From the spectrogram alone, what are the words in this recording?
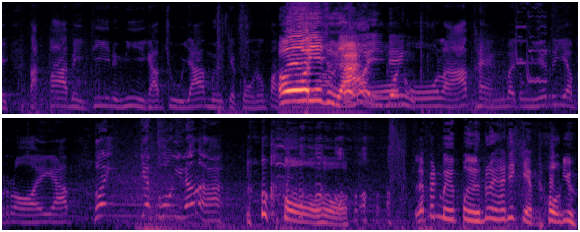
ย ตัดผ้าพไปอีกที่หนึ่งนี่ครับชูย่ามือเก็บธงทั้งฝั่งโอ้ยยังชูยะโอ้ยเด้งโอลาฟแทงไปตรงนี้เรียบร้อยครับเฮ้ยเก็บธงอีกแล้วเหรอโอ้โหแล้วเป็นมือปืนด้วยฮะที่เก็บธงอยู่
